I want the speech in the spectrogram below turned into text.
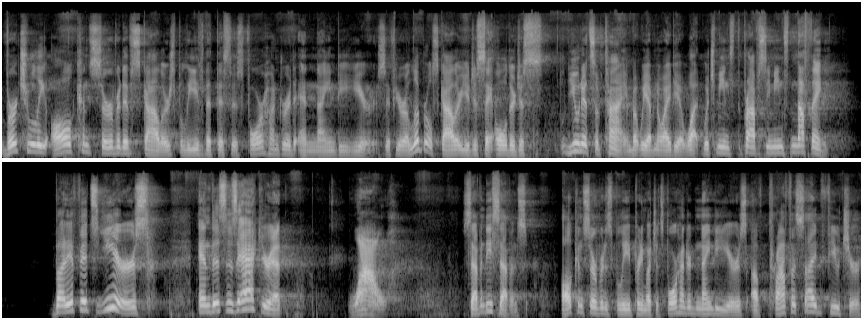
Virtually all conservative scholars believe that this is 490 years. If you're a liberal scholar, you just say, oh, they're just units of time, but we have no idea what, which means the prophecy means nothing. But if it's years and this is accurate, wow. 77s. All conservatives believe pretty much it's 490 years of prophesied future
